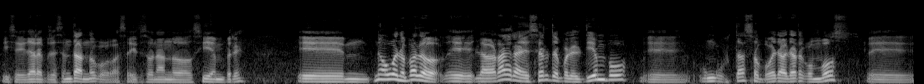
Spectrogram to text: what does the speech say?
y seguirá representando, porque va a seguir sonando siempre. Eh, no, bueno, Pablo, eh, la verdad agradecerte por el tiempo, eh, un gustazo poder hablar con vos. Eh,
